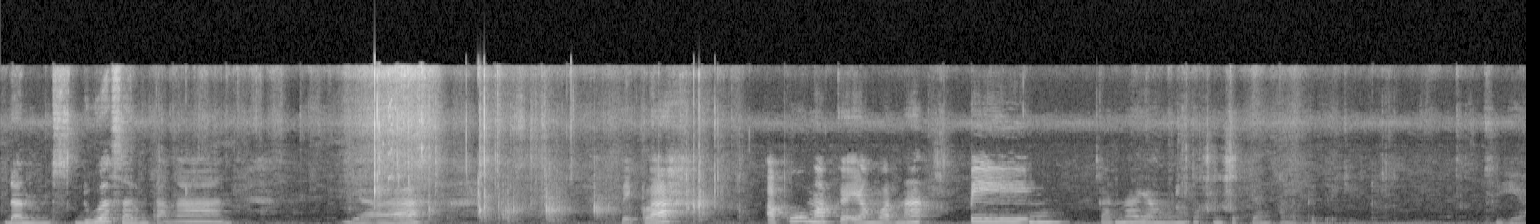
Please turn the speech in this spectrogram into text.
dan dua sarung tangan. Ya. Baiklah. Aku pakai yang warna pink karena yang untuk yang anak gede gitu. Sih ya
